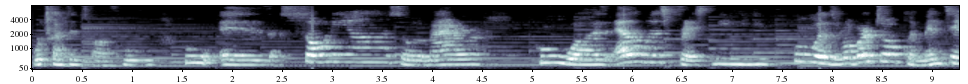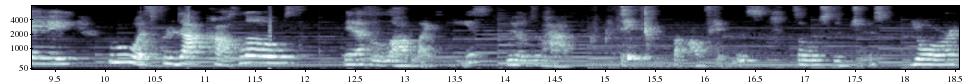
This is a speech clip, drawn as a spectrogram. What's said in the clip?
which consists of Who, Who is Sonia Sotomayor, who was Elvis Presley, who was Roberto Clemente, who was Frida Kahlo. It has a lot like these. We also have tick options. So what's the gist? Your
